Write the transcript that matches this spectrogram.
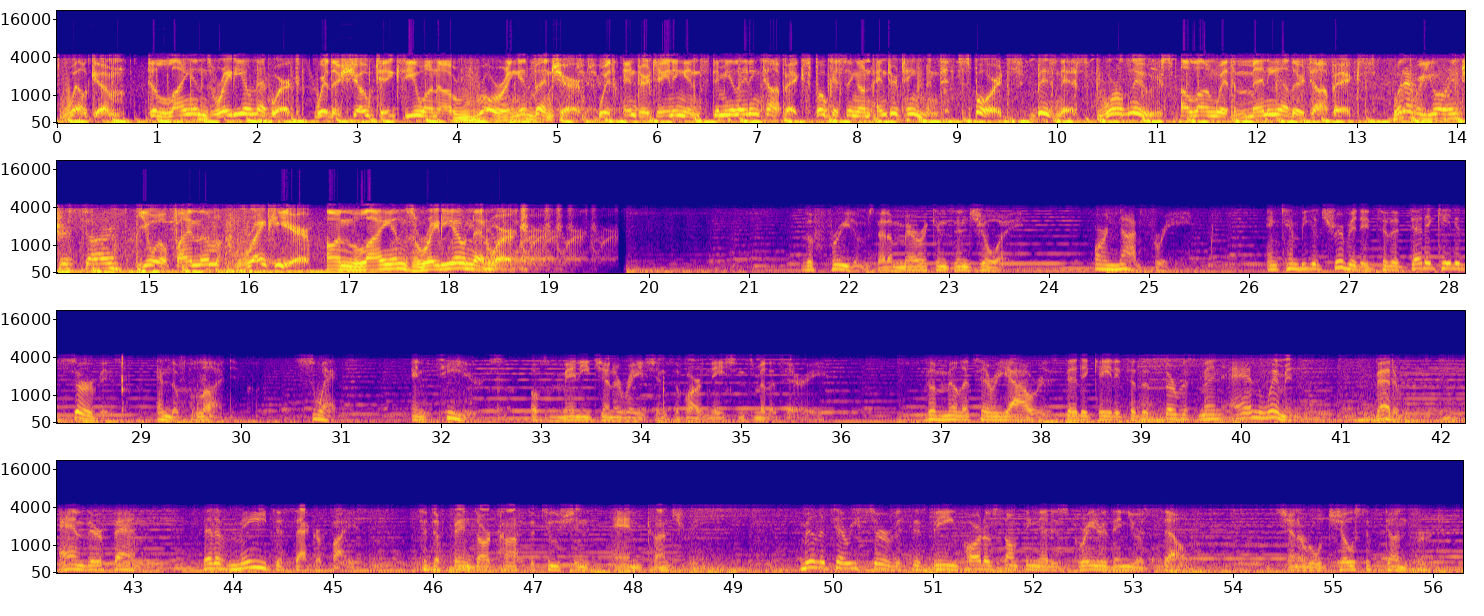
Welcome to Lions Radio Network, where the show takes you on a roaring adventure with entertaining and stimulating topics focusing on entertainment, sports, business, world news, along with many other topics. Whatever your interests are, you will find them right here on Lions Radio Network. The freedoms that Americans enjoy are not free and can be attributed to the dedicated service and the blood, sweat, and tears of many generations of our nation's military. The Military Hour is dedicated to the servicemen and women, veterans, and their families that have made the sacrifice to defend our Constitution and country. Military service is being part of something that is greater than yourself. General Joseph Dunford,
